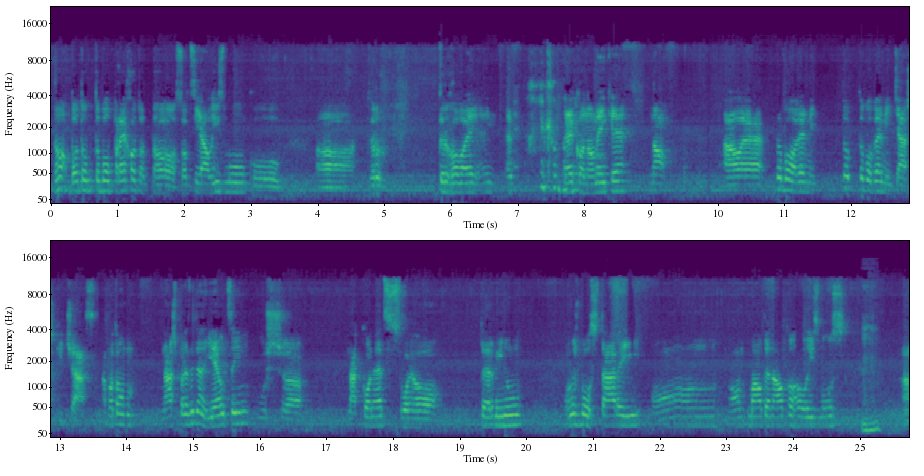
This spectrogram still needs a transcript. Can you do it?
No, bo to, to bol prechod od toho socializmu ku a, tr, trhovej hej, ekonomike. No, ale to bolo veľmi, to, to bol veľmi ťažký čas. A potom náš prezident Jelcin už uh, na konec svojho termínu, on už bol starý, on, on mal ten alkoholizmus Mhm. a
